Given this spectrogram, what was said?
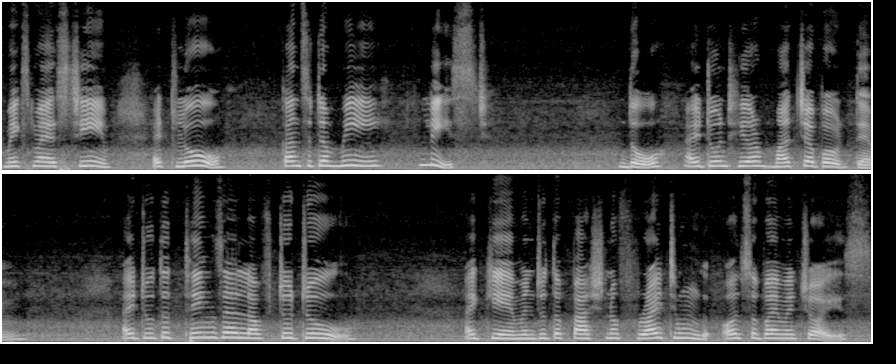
makes my esteem at low. Consider me least, though I don't hear much about them. I do the things I love to do. I came into the passion of writing also by my choice.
